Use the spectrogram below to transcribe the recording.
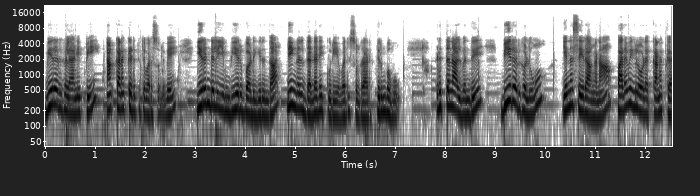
வீரர்களை அனுப்பி நான் கணக்கெடுத்துட்டு வர சொல்லுவேன். இரண்டுலேயும் வேறுபாடு இருந்தால் நீங்கள் தண்டனைக்குரியவர் சொல்றாரு. திரும்பவும். அடுத்த நாள் வந்து வீரர்களும் என்ன செய்கிறாங்கன்னா பறவைகளோட கணக்கை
